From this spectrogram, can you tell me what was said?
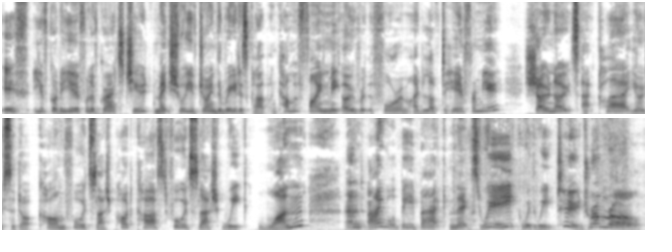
If you've got a year full of gratitude, make sure you've joined the Readers Club and come and find me over at the forum. I'd love to hear from you. Show notes at clairejosa.com forward slash podcast forward slash week one. And I will be back next week with week two, drum roll,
